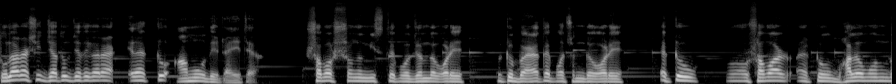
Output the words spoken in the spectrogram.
তুলা রাশির জাতক জাতিকারা, এরা একটু আমোদ এটা। এটা সবার সঙ্গে মিশতে পছন্দ করে, একটু বেড়াতে পছন্দ করে, একটু সবার একটু ভালো মন্দ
